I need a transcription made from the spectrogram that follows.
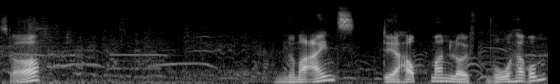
So. Nummer 1. Der Hauptmann läuft wo herum?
